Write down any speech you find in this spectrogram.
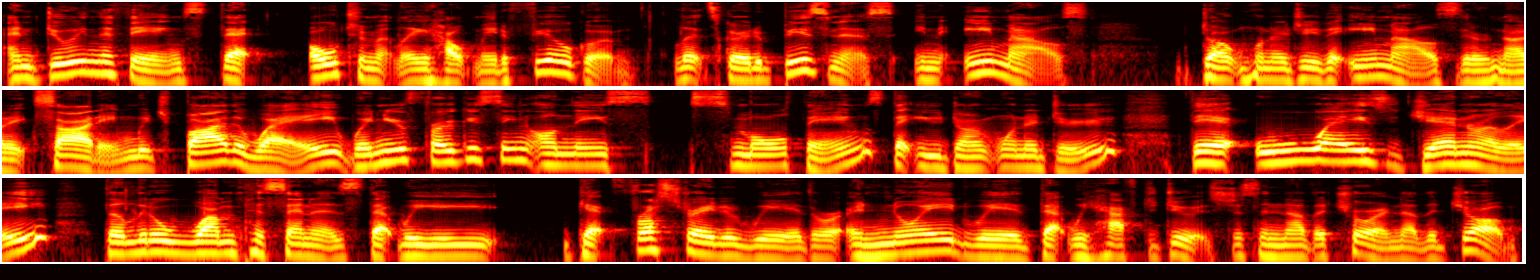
and doing the things that ultimately help me to feel good. Let's go to business in emails. Don't want to do the emails, they're not exciting. Which, by the way, when you're focusing on these small things that you don't want to do, they're always generally the little one percenters that we get frustrated with or annoyed with that we have to do. It's just another chore, another job.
